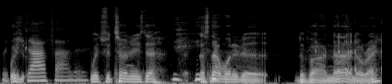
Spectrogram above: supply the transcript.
With Which- the Godfather. Which fraternity is that? That's not one of the Divine Nine, though, right?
